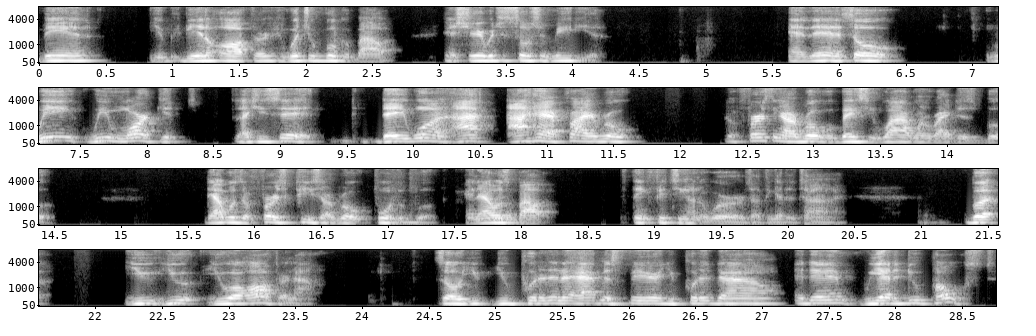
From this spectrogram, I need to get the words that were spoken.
being you being an author and what your book about, and share with your social media. And then so we we market like you said day one. I I had probably wrote the first thing I wrote was basically why I want to write this book. That was the first piece I wrote for the book, and that was mm-hmm. about I think fifteen hundred words I think at the time. But you you you are author now. So you you put it in the atmosphere, you put it down, and then we had to do post.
